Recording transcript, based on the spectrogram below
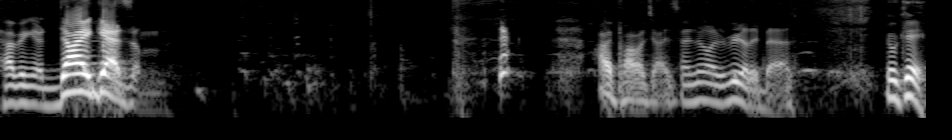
having a digasm. I apologize. I know it's really bad. Okay,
